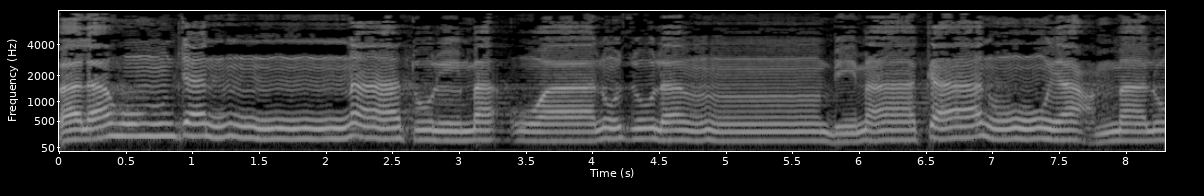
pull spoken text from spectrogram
فلهم جنات المأوى نزلا بما كانوا يعملون.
